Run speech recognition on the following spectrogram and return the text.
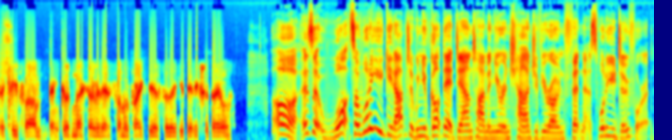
to keep um, in good nick over that summer break there, so they get that extra day off. Oh, is it what? So, what do you get up to when you've got that downtime and you're in charge of your own fitness? What do you do for it?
